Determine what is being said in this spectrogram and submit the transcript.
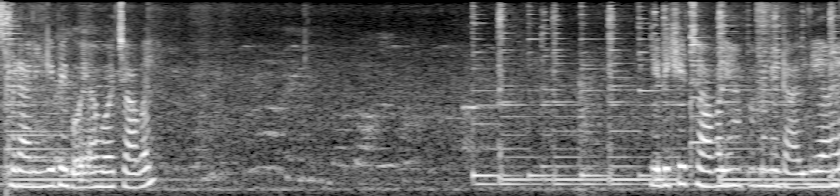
इसमें डालेंगे भिगोया हुआ चावल। ये देखिए, चावल यहाँ पर मैंने डाल दिया है।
